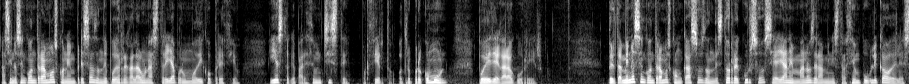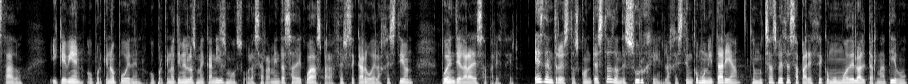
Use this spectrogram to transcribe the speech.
Así nos encontramos con empresas donde puedes regalar una estrella por un módico precio, y esto que parece un chiste, por cierto, otro procomún, puede llegar a ocurrir. Pero también nos encontramos con casos donde estos recursos se hallan en manos de la Administración Pública o del Estado, y que bien, o porque no pueden, o porque no tienen los mecanismos o las herramientas adecuadas para hacerse cargo de la gestión, pueden llegar a desaparecer. Es dentro de estos contextos donde surge la gestión comunitaria, que muchas veces aparece como un modelo alternativo,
